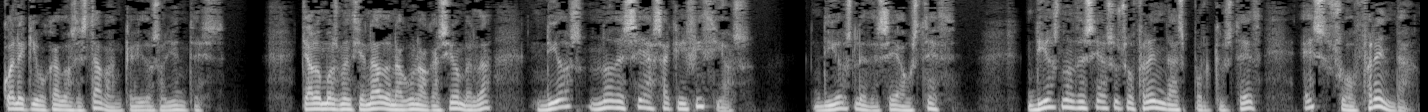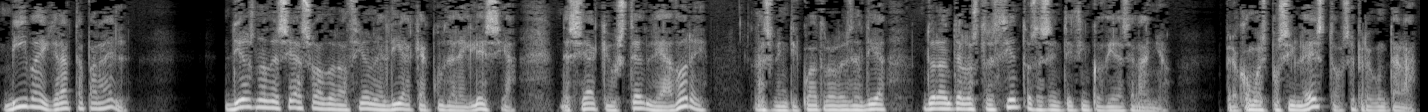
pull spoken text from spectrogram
Cuán equivocados estaban, queridos oyentes. Ya lo hemos mencionado en alguna ocasión, ¿verdad? Dios no desea sacrificios. Dios le desea a usted. Dios no desea sus ofrendas porque usted es su ofrenda, viva y grata para Él. Dios no desea su adoración el día que acude a la iglesia, desea que usted le adore las veinticuatro horas del día durante los trescientos sesenta y cinco días del año. Pero ¿cómo es posible esto? se preguntará.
